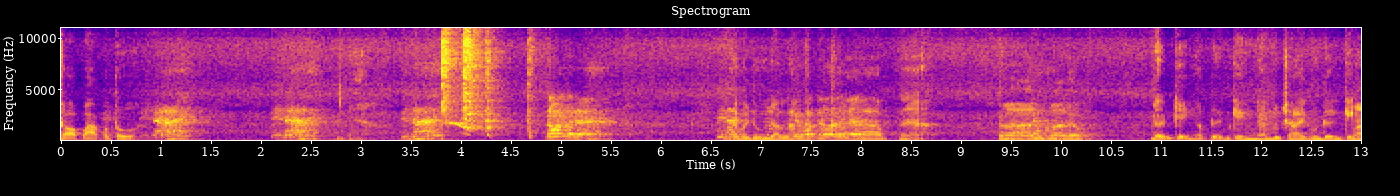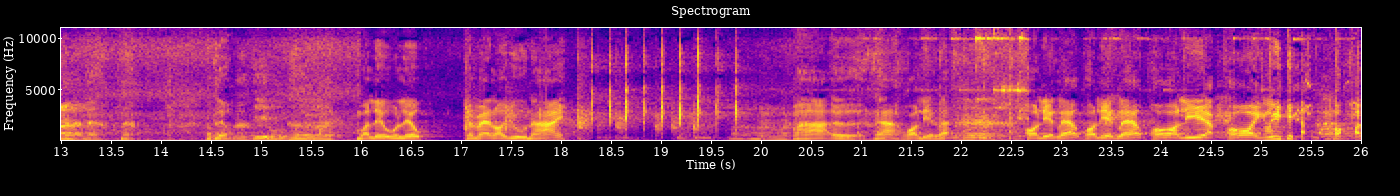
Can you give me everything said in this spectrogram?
ชอบปากประตู ไปไหนไปไหน ไปไหนนอนแล้วนะไปไหนเดี๋ยวไปดูย้อนหลังกันนะครับเนี่ยอ่าลูกมาแล้ว เดินเก่งครับเดินเก่งนะครับลูกชายคุณเดินเก่งขนาดนะนะมาเร็วทำหน้าที่ของเธอเลยมาเร็วมาเร็วแม่แม่รออยู่นายมามามามาเออนะพ่อเรียกแล้วพ่อเรียกแล้วพ่อเรียกแล้วพ่อเรียกพ่ออีกเรียกพ่อพ่อ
